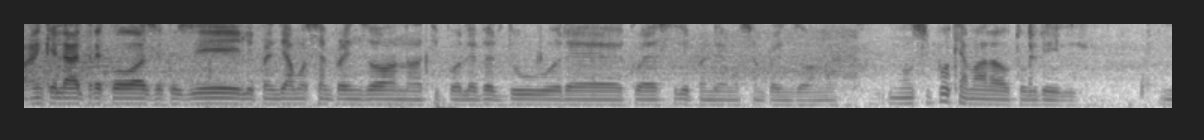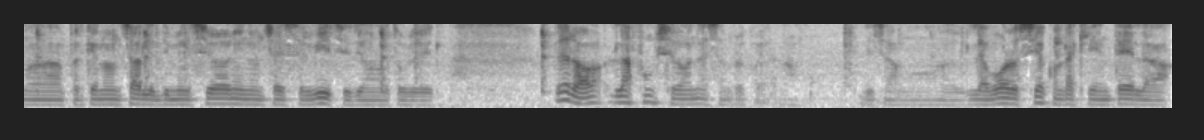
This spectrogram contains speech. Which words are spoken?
anche le altre cose così li prendiamo sempre in zona, tipo le verdure, questi li prendiamo sempre in zona non si può chiamare autogrill perché non ha le dimensioni, non c'è i servizi di un autogrill. Però la funzione è sempre quella diciamo, lavoro sia con la clientela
